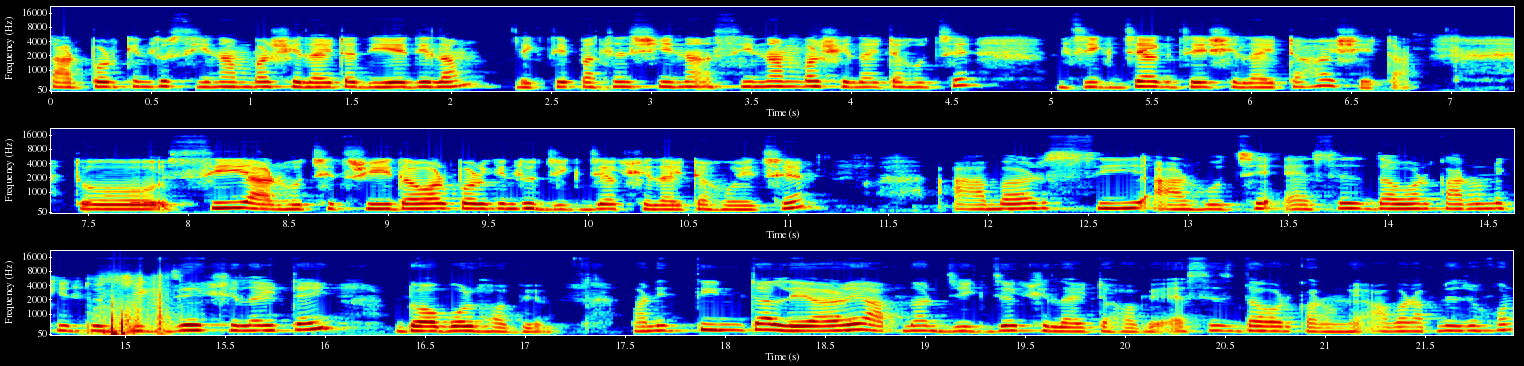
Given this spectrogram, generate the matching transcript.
তারপর কিন্তু সি নাম্বার সেলাইটা দিয়ে দিলাম। দেখতে পাচ্ছেন সি না সি নাম্বার সেলাইটা হচ্ছে জিগজ্যাগ যে সেলাইটা হয় সেটা। তো সি আর হচ্ছে থ্রি দেওয়ার পর কিন্তু জিগজ্যাগ সেলাইটা হয়েছে। আবার সি আর হচ্ছে এসএস দেওয়ার কারণে কিন্তু জিগজ্যাগ সেলাইটাই ডবল হবে। মানে তিনটা লেয়ারে আপনার জিগজ্যাগ সেলাইটা হবে এসএস দেওয়ার কারণে। আবার আপনি যখন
